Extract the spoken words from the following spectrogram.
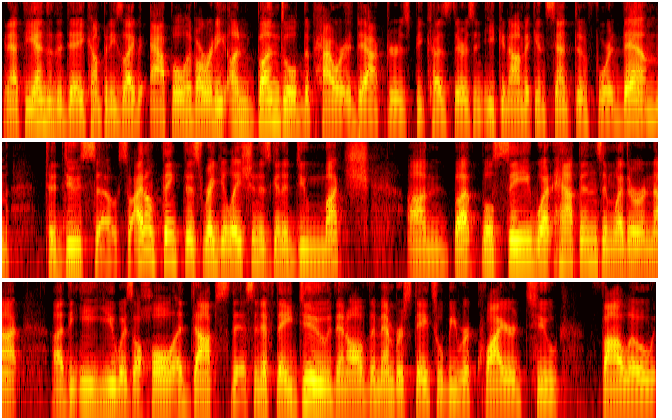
And at the end of the day, companies like Apple have already unbundled the power adapters because there's an economic incentive for them to do so. So I don't think this regulation is going to do much, um, but we'll see what happens and whether or not uh, the EU as a whole adopts this. And if they do, then all of the member states will be required to follow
